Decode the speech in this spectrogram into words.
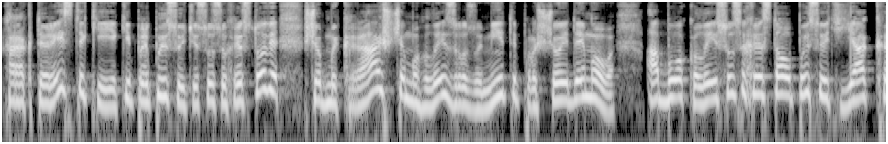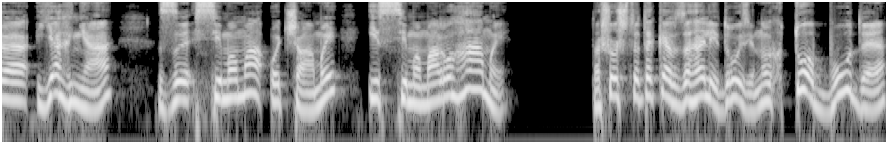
характеристики, які приписують Ісусу Христові, щоб ми краще могли зрозуміти, про що йде мова. Або коли Ісуса Христа описують як е, ягня з сімома очами і з сімома рогами. Та що ж це таке взагалі, друзі? Ну хто буде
